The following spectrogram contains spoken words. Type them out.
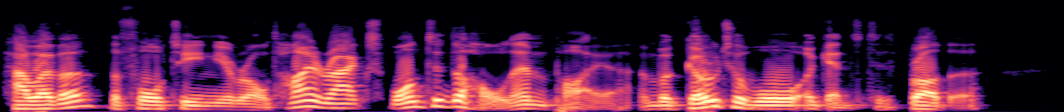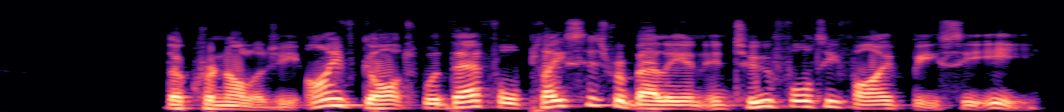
However, the 14 year old Hierax wanted the whole empire and would go to war against his brother, the chronology I've got would therefore place his rebellion in 245 BCE,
